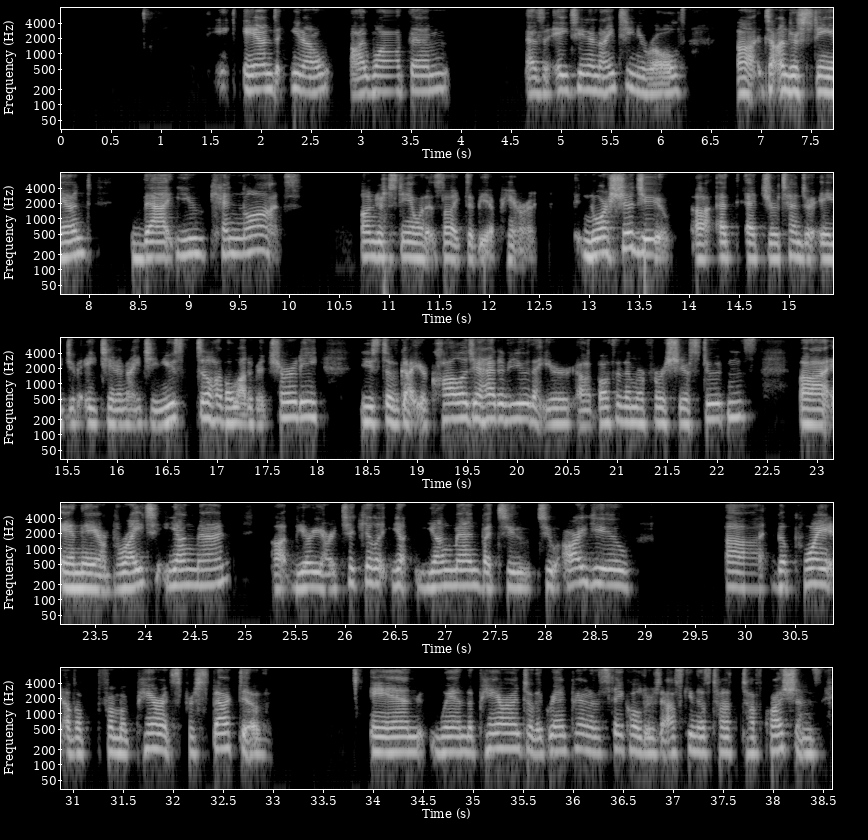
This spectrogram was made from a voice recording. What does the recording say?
And, you know, I want them as an 18 and 19 year old uh, to understand that you cannot understand what it's like to be a parent, nor should you. Uh, at, at your tender age of 18 or 19. You still have a lot of maturity you still have got your college ahead of you that you're uh, both of them are first year students uh, and they are bright young men uh, very articulate young men but to to argue uh, the point of a from a parent's perspective and when the parent or the grandparent or the stakeholders asking those tough tough questions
